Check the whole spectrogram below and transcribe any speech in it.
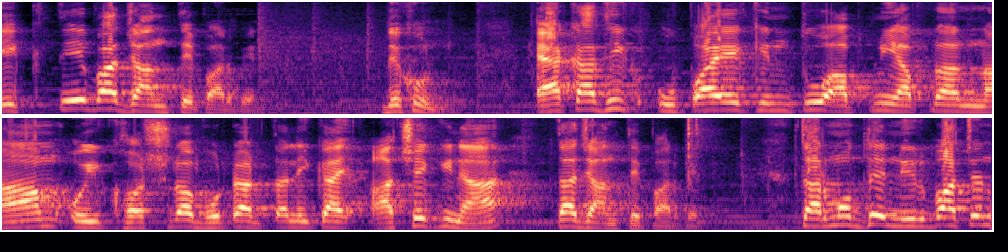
দেখতে বা জানতে পারবেন? দেখুন, একাধিক উপায়ে কিন্তু আপনি আপনার নাম ওই খসড়া ভোটার তালিকায় আছে কিনা তা জানতে পারবেন। তার মধ্যে নির্বাচন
